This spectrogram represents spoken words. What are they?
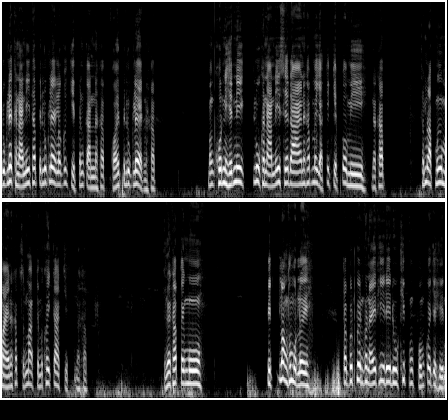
ลูกเล็กขนาดนี้ถ้าเป็นลูกแรกเราก็เก็บเหมือนกันนะครับ ขอให้เป็นลูกแรกนะครับ บางคนเห็นนี่ลูกขนาดนี้เสียดายนะครับ ไม่อยากจะเก็บก็มีนะครับสำหรับมือใหม่นะครับส่วนมากจะไม่ค่อยกล้าเก็บนะครับ เห็นไหมครับแตงโมปิดร่องทั้งหมดเลย ถ้าเพื่อนๆคนไหนที่ได้ดูคลิปของผมก็จะเห็น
